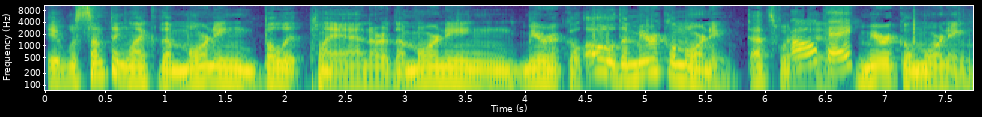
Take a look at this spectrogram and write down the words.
it was something like the morning bullet plan or the morning miracle. Oh, the miracle morning. That's what oh, okay. Miracle morning.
